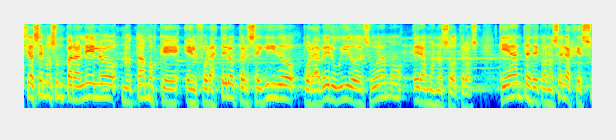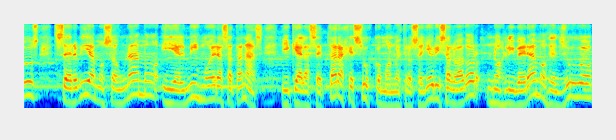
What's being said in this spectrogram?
Si hacemos un paralelo, notamos que el forastero perseguido por haber huido de su amo éramos nosotros, que antes de conocer a Jesús servíamos a un amo y él mismo era Satanás, y que al aceptar a Jesús como nuestro Señor y Salvador nos liberamos del yugo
